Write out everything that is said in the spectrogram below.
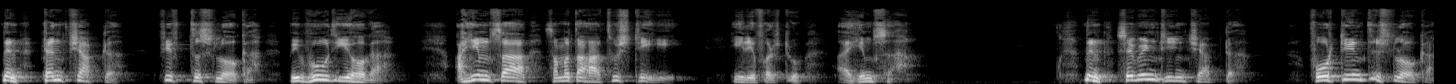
Then, 10th chapter, 5th sloka, Vibhuti Yoga, ahimsa samata tushti. He refers to ahimsa. Then, 17th chapter, 14th sloka,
